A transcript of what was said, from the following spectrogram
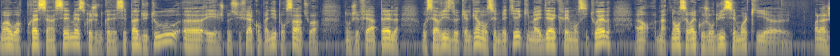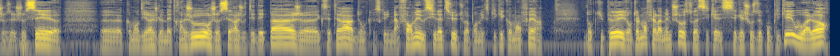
Moi, WordPress, c'est un CMS que je ne connaissais pas du tout euh, et je me suis fait accompagner pour ça, tu vois. Donc j'ai fait appel au service de quelqu'un dont c'est le métier qui m'a aidé à créer mon site web. Alors maintenant, c'est vrai qu'aujourd'hui, c'est moi qui... Euh, voilà, je, je sais... Euh, comment dirais-je, le mettre à jour, je sais rajouter des pages, etc. Donc, parce qu'il m'a formé aussi là-dessus, tu vois, pour m'expliquer comment faire. Donc, tu peux éventuellement faire la même chose, tu vois, si c'est quelque chose de compliqué, ou alors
